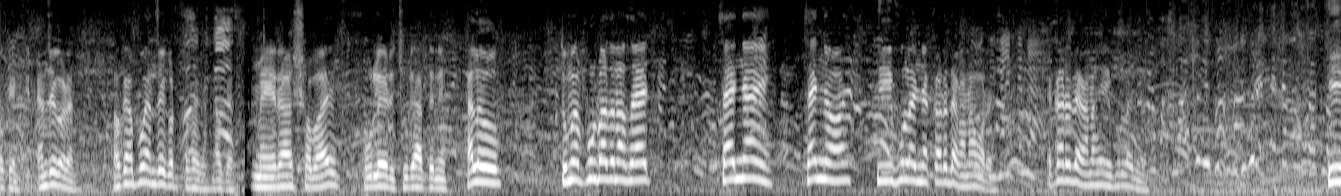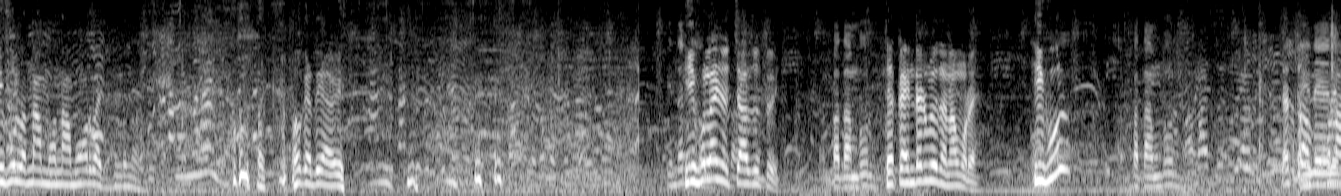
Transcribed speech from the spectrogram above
ওকে এনজয় করেন। ওকে আপু এনজয় করতে থাকেন ওকে মেয়েরা সবাই ফুলের ছুরি হাতে নিয়ে হ্যালো তোমার ফুল বাজে না সাইজ সাইজ নাই সাইজ নয়। হি ফুল আইন কারে দেখো না মরে একারে দেখো না হি ফুল আইন হি ফুল? নাম নাম ওর বাজে ফুল না ওকে দিয়ে আমি। হি ফুল আইন চাজু তুই? Patambur, তে কা ইন্টারভিউ দে না মরে হি ফুল. এত ফলা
